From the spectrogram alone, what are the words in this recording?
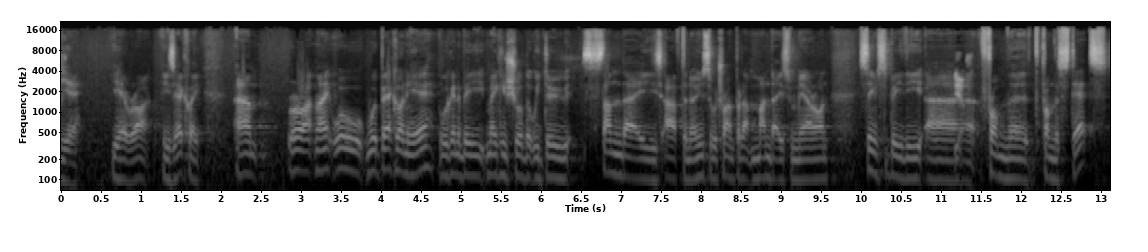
Yeah, yeah, right, exactly. Um, All right, mate. Well, we're back on air. We're going to be making sure that we do Sundays afternoons, so we'll try and put up Mondays from now on. Seems to be the uh, from the from the stats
